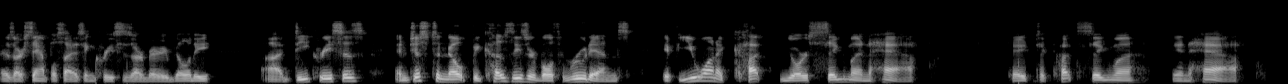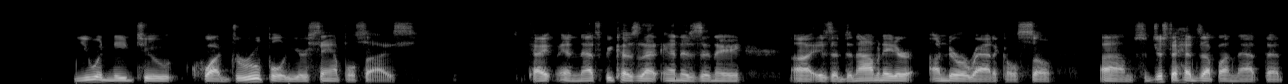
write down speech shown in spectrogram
as our sample size increases, our variability uh, decreases. And just to note, because these are both root n's, if you want to cut your sigma in half, okay, to cut sigma in half, you would need to quadruple your sample size. Okay, and that's because that n is in a uh, is a denominator under a radical. So, um, so just a heads up on that. That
